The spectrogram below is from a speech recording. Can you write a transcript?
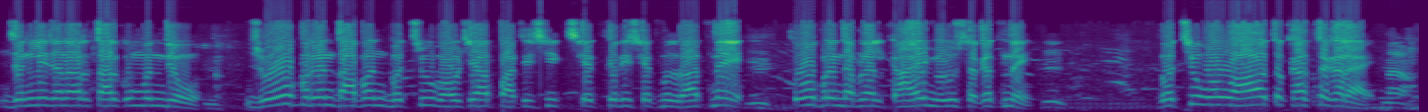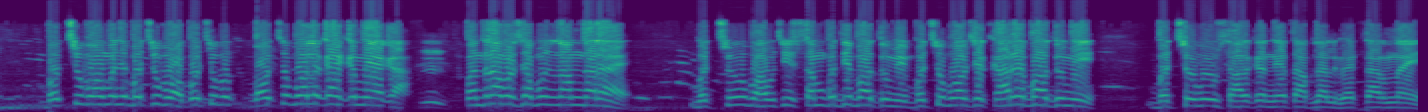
जंगली जनावर तारकुंबन देऊ जोपर्यंत आपण बच्चू भाऊच्या पाठीशी शेतकरी शेतमजूर राहत नाही तोपर्यंत आपल्याला काय मिळू शकत नाही. बच्चू भाऊ हा तो कास्तकार आहे. बच्चू भाऊ म्हणजे बच्चू भाऊ. बच्चू बच्चू भाऊला काय कमी आहे का? पंधरा वर्षापासून आमदार आहे. बच्चू भाऊची संपत्ती पहा तुम्ही. बच्चू भाऊचे कार्य पहा तुम्ही. बच्चू भाऊ सारखा नेता आपल्याला भेटणार नाही.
